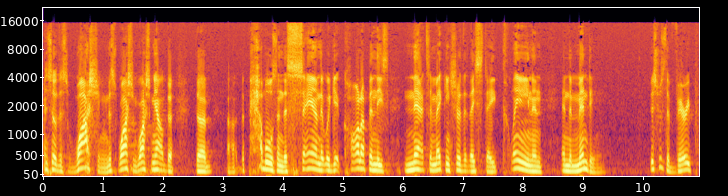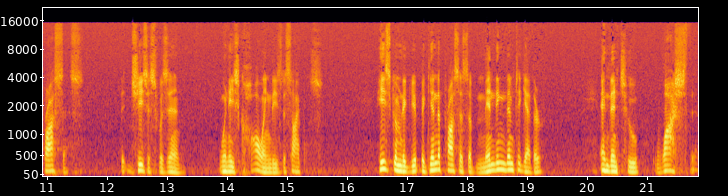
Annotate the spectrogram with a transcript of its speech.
And so this washing, this washing, washing out the, the, uh, the pebbles and the sand that would get caught up in these nets and making sure that they stayed clean and, and the mending. This was the very process that Jesus was in when he's calling these disciples. He's going to get, begin the process of mending them together and then to wash them.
